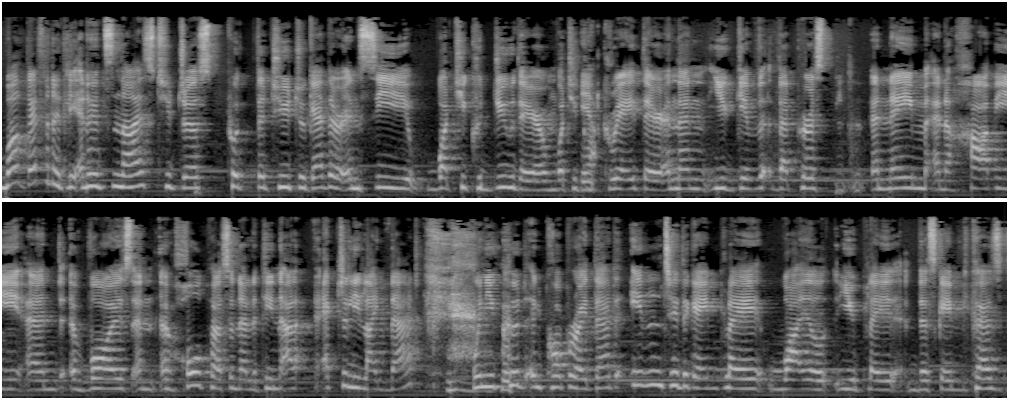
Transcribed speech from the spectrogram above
Well, definitely, and it's nice to just put the two together and see what you could do there and what you could Yeah. create there, and then you give that person a name and a hobby and a voice and a whole personality. And I actually like that when you could incorporate that into the gameplay while you play this game because.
